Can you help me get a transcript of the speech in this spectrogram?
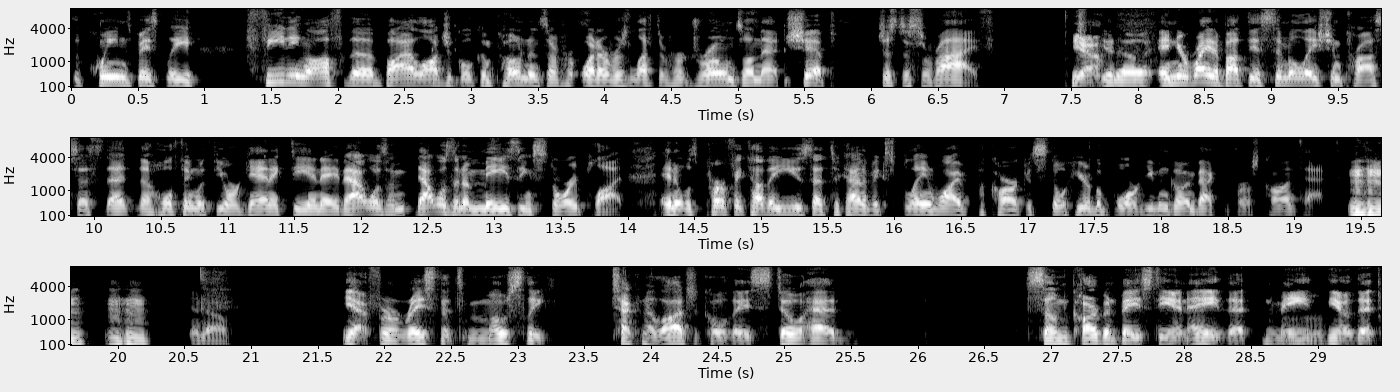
the Queen's basically feeding off the biological components of her, whatever's left of her drones on that ship just to survive yeah. you know and you're right about the assimilation process that the whole thing with the organic dna that was a that was an amazing story plot and it was perfect how they used that to kind of explain why picard could still hear the borg even going back to first contact Mm-hmm, mm-hmm. you know Yeah. For a race that's mostly technological, they still had some carbon based DNA that made, Mhm. you know, that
